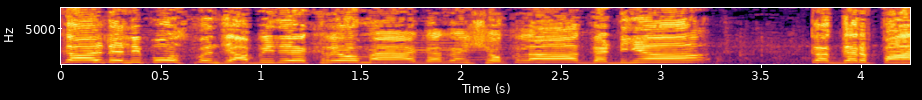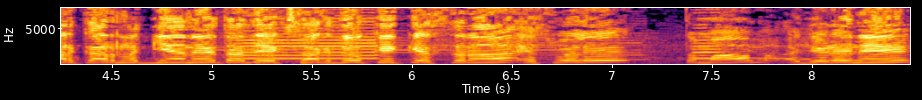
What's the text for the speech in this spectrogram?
ਗੱਲ ਡੇਲੀ ਪੋਸਟ ਪੰਜਾਬੀ ਦੇਖ ਰਹੇ ਹੋ ਮੈਂ ਗਗਨ ਸ਼ੁਕਲਾ ਗੱਡੀਆਂ ਘੱਗਰ ਪਾਰ ਕਰਨ ਲੱਗੀਆਂ ਨੇ ਤਾਂ ਦੇਖ ਸਕਦੇ ਹੋ ਕਿ ਕਿਸ ਤਰ੍ਹਾਂ ਇਸ ਵੇਲੇ तमाम ਜਿਹੜੇ ਨੇ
